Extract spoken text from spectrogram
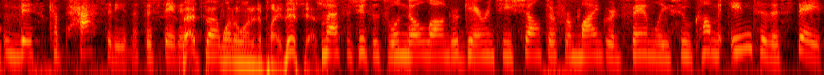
this capacity that the state is. That's not what I wanted to play. This is. Massachusetts will no longer guarantee shelter for migrant families who come into the state.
